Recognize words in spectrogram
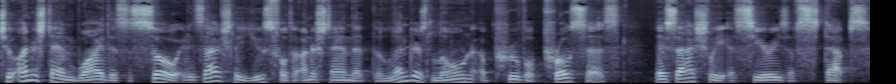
To understand why this is so, it is actually useful to understand that the lender's loan approval process is actually a series of steps.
